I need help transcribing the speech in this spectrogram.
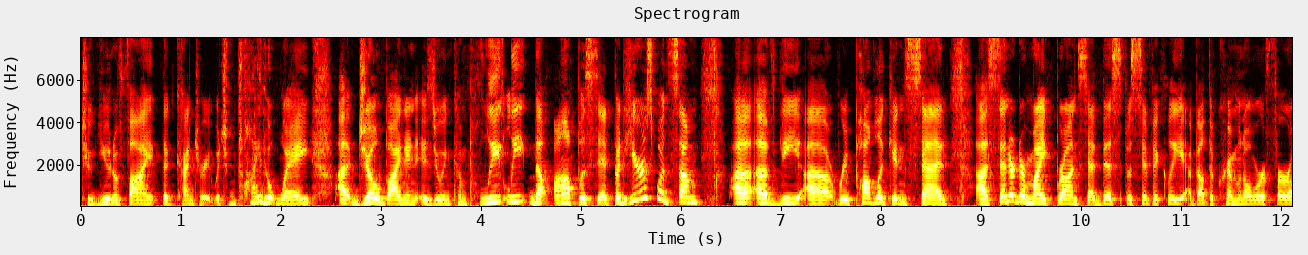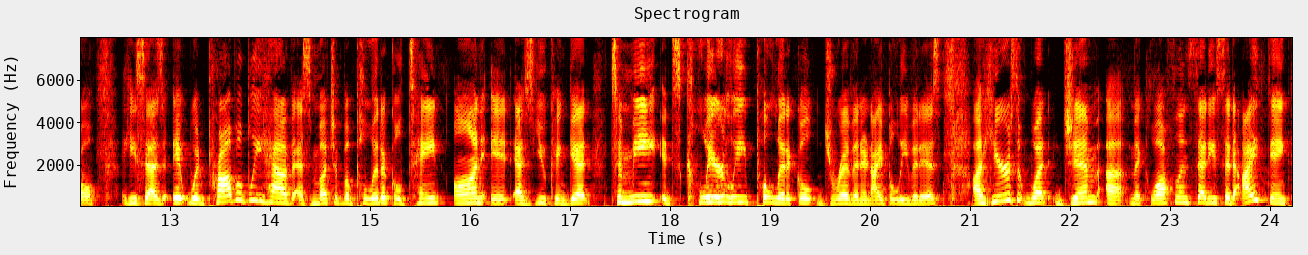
to unify the country, which, by the way, uh, Joe Biden is doing completely the opposite. But here's what some uh, of the uh, Republicans said. Uh, Senator Mike Braun said this specifically about the criminal referral. He says it would probably have as much of a political taint on it as you can get. To me, it's clearly political driven, and I believe it is. Uh, here's what Jim uh, McLaughlin said. He said, I think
